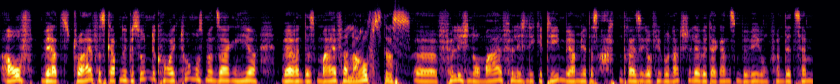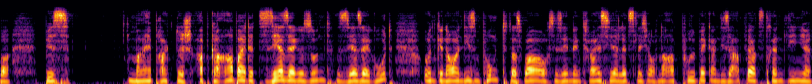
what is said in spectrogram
Aufwärtsdrive. Es gab eine gesunde Korrektur, muss man sagen, hier während des Mai-Verlaufs. Das äh, völlig normal, völlig legitim. Wir haben hier das 38er Fibonacci-Level der ganzen Bewegung von Dezember bis Mai praktisch abgearbeitet. Sehr, sehr gesund, sehr, sehr gut. Und genau an diesem Punkt, das war auch, Sie sehen den Kreis hier, letztlich auch eine Art Pullback an dieser Abwärtstrendlinie,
